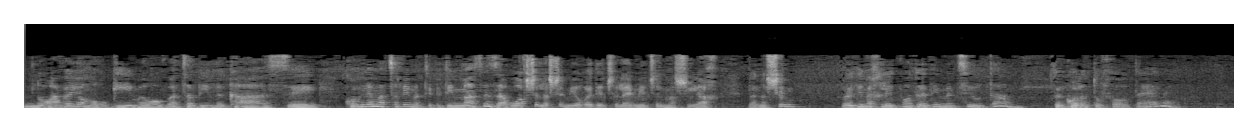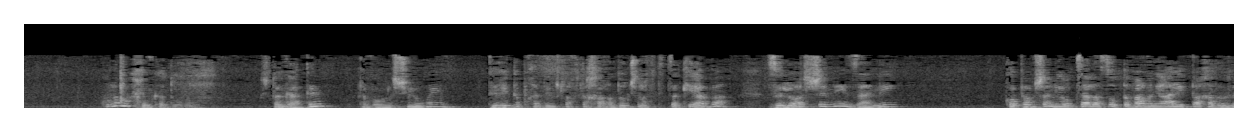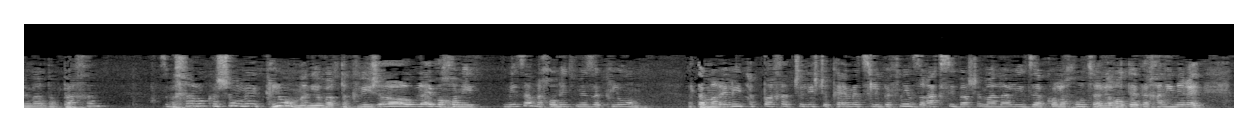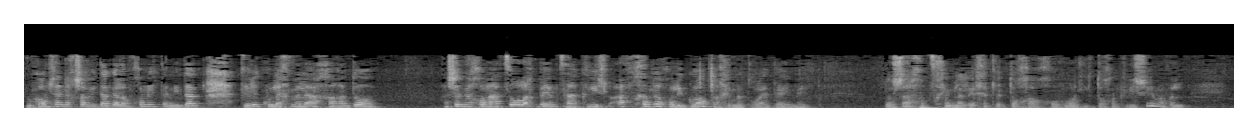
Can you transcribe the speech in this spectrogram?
נורא ואיום, הורגים מרוב עצבים וכעס, אה, כל מיני מצבים, אתם יודעים מה זה? זה הרוח של השם יורדת של האמת של משיח, ואנשים לא יודעים איך להתמודד עם מציאותם, וכל התופעות האלה. כולם לוקחים כדורים. השתגעתם? תבואו לשיעורים. תראי את הפחדים שלך, את החרדות שלך, תצעקי אבא. זה לא השני, זה אני. כל פעם שאני רוצה לעשות דבר ונראה לי פחד, אז אני אומרת, הפחד? זה בכלל לא קשור לכלום. אני עוברת את הכביש, או, אולי מכונית. מי זה המכונית? מי זה כלום? אתה מראה לי את הפחד שלי שקיים אצלי בפנים, זה רק סיבה שמעלה לי את זה הכל החוצה, לראות את איך אני נראית. במקום שאני עכשיו אדאג על המכונית, אני אדאג, תראי, כולך מלאה חרדות. השם יכול לעצור לך באמצע הכביש, אף אחד לא יכול לגוע אותך אם את רואה את האמת. לא שאנחנו צריכים ללכת לתוך הרחובות, לתוך הכבישים, אבל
